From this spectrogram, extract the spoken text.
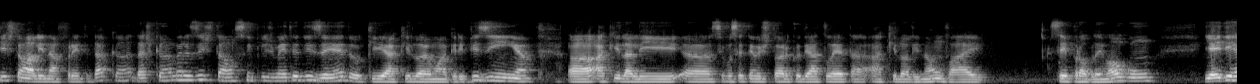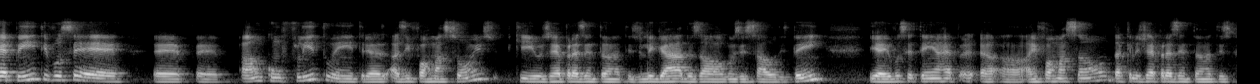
que estão ali na frente da, das câmeras estão simplesmente dizendo que aquilo é uma gripezinha, uh, aquilo ali, uh, se você tem um histórico de atleta, aquilo ali não vai ser problema algum. E aí, de repente, você é, é, é há um conflito entre as, as informações que os representantes ligados a órgãos de saúde têm e aí você tem a, a, a, informação daqueles representantes,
